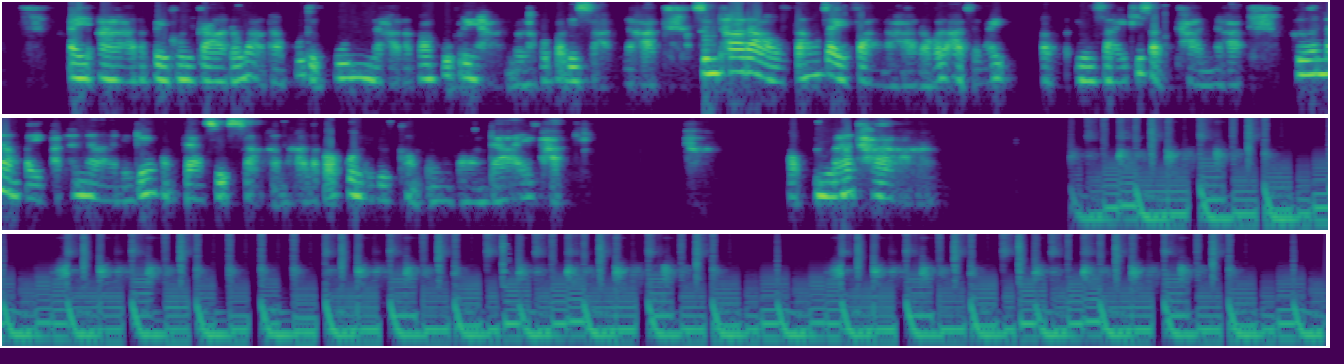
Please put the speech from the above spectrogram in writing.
IR เป็นคนกลางระหว่างทางผู้ถือหุ้นนะคะ แล้วก็ผู้บริหารแล้วก็บริษัทนะคะ ซึ่งถ้าเราตั้งใจฟังนะคะ เราก็อาจจะได้อินไซต์ที่สำคัญนะคะ เพื่อนำไปพัฒนาในเรื่องของการสื่อสารนะคะแล้วก็กลยุทธ์ขององค์กรได้ค่ะ ขอบคุณมากค่ะ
